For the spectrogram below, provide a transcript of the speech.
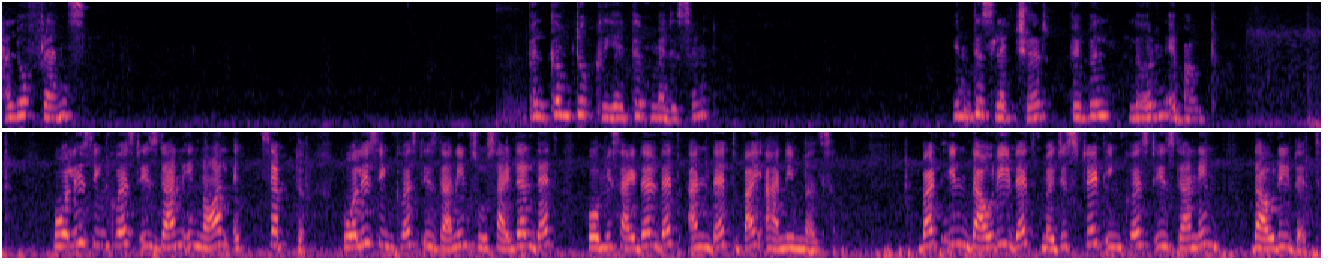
Hello friends. Welcome to Creative Medicine. In this lecture, we will learn about Police inquest is done in all except police inquest is done in suicidal death, homicidal death and death by animals. But in dowry death, magistrate inquest is done in dowry death.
